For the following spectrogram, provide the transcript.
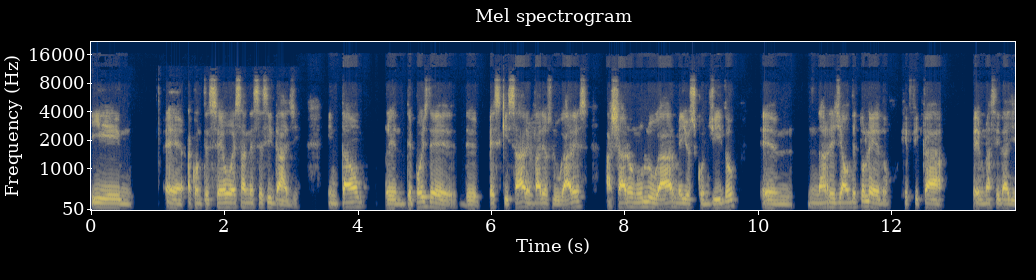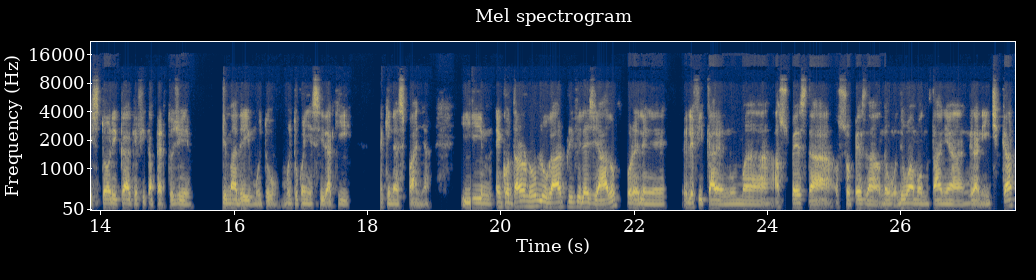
e é, aconteceu essa necessidade. Então, eh, depois de, de, pesquisar em vários lugares, acharam um lugar meio escondido eh, na região de Toledo, que fica é uma cidade histórica que fica perto de, de Madrid, muito muito conhecida aqui aqui na Espanha. E encontraram um lugar privilegiado por ele ele ficar em uma aos pés da aos pés da, de uma montanha granítica,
